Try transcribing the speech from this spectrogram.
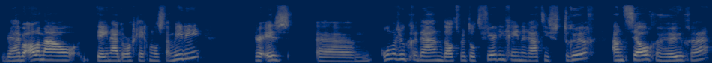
we hebben allemaal DNA doorgekregen van onze familie. Er is um, onderzoek gedaan dat we tot 14 generaties terug aan celgeheugen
